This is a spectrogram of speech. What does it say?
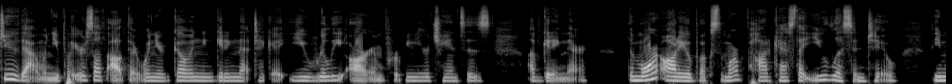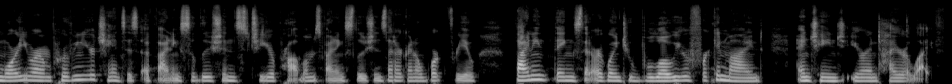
do that, when you put yourself out there, when you're going and getting that ticket, you really are improving your chances of getting there. The more audiobooks, the more podcasts that you listen to, the more you are improving your chances of finding solutions to your problems, finding solutions that are going to work for you, finding things that are going to blow your freaking mind and change your entire life.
